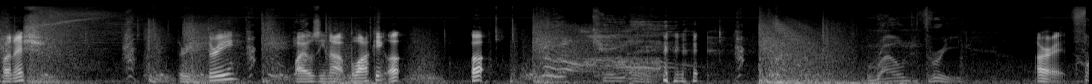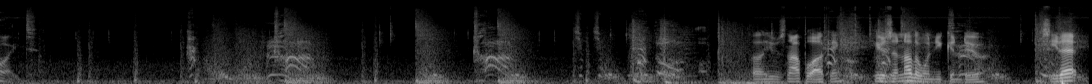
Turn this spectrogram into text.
Punish. Three, three. Why was he not blocking? Up. Up. KO. Round three. Alright. Fight. Well, he was not blocking. Here's another one you can do. See that?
